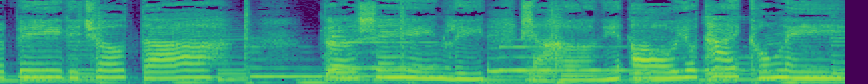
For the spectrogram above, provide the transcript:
这比地球大的吸引力，想和你遨游太空里，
